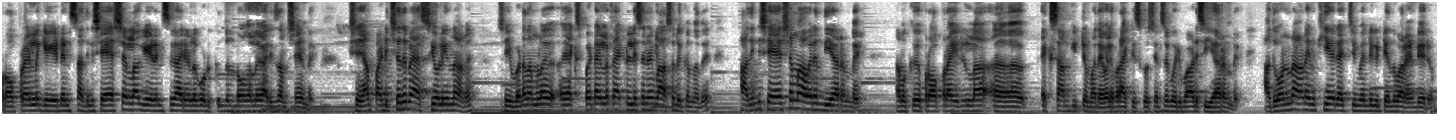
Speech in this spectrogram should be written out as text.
പ്രോപ്പറായിട്ടുള്ള ഗൈഡൻസ് അതിന് ശേഷമുള്ള ഗൈഡൻസ് കാര്യങ്ങൾ കൊടുക്കുന്നുണ്ടോ എന്നുള്ള കാര്യം സംശയമുണ്ട്. പക്ഷെ ഞാൻ പഠിച്ചത് പാസിയോളിൽ നിന്നാണ് പക്ഷെ ഇവിടെ നമ്മൾ എക്സ്പെർട്ട് ആയിട്ടുള്ള തന്നെ ക്ലാസ് എടുക്കുന്നത്. അതിന് ശേഷം അവരെന്ത് ചെയ്യാറുണ്ട്? നമുക്ക് പ്രോപ്പർ ആയിട്ടുള്ള എക്സാം കിറ്റും അതേപോലെ പ്രാക്ടീസ് ക്വസ്റ്റ്യൻസ് ഒക്കെ ഒരുപാട് ചെയ്യാറുണ്ട്. അതുകൊണ്ടാണ് എനിക്ക് ഈ ഒരു അച്ചീവ്മെന്റ് കിട്ടിയെന്ന് പറയേണ്ടി വരും.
